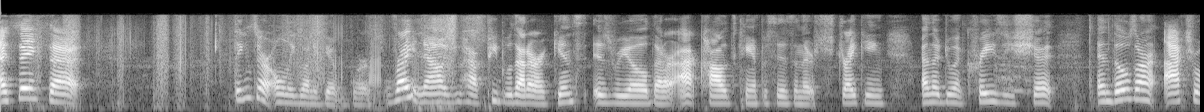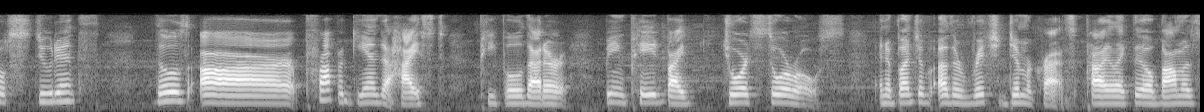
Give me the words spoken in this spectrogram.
I think that things are only going to get worse. Right now, you have people that are against Israel that are at college campuses and they're striking and they're doing crazy shit. And those aren't actual students, those are propaganda heist people that are being paid by George Soros and a bunch of other rich Democrats, probably like the Obamas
